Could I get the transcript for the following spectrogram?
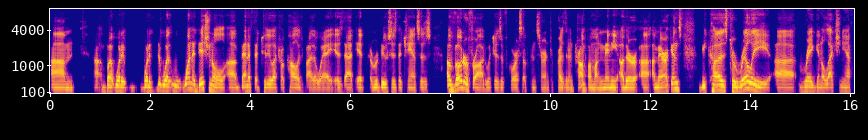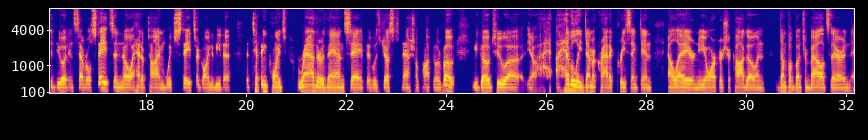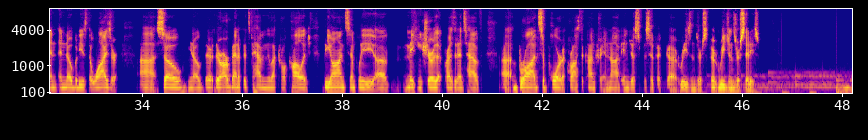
Um, uh, but what it, what it, what one additional uh, benefit to the electoral college, by the way, is that it reduces the chances of voter fraud, which is, of course, of concern to President Trump among many other uh, Americans. Because to really uh, rig an election, you have to do it in several states and know ahead of time which states are going to be the the tipping points rather than say if it was just national popular vote you go to a you know a heavily democratic precinct in LA or New York or Chicago and dump a bunch of ballots there and and, and nobody's the wiser uh, so you know there there are benefits to having the electoral college beyond simply uh, making sure that presidents have uh, broad support across the country and not in just specific uh, reasons or uh, regions or cities.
